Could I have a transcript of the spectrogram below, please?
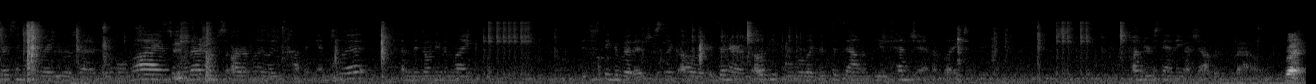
there's some people maybe who've done it their whole lives or whatever, just aren't really like tapping into it and they don't even like they just think of it as just like, oh like a dinner and other people who like they sit down with the intention of like understanding what Shabbos is about. Right.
